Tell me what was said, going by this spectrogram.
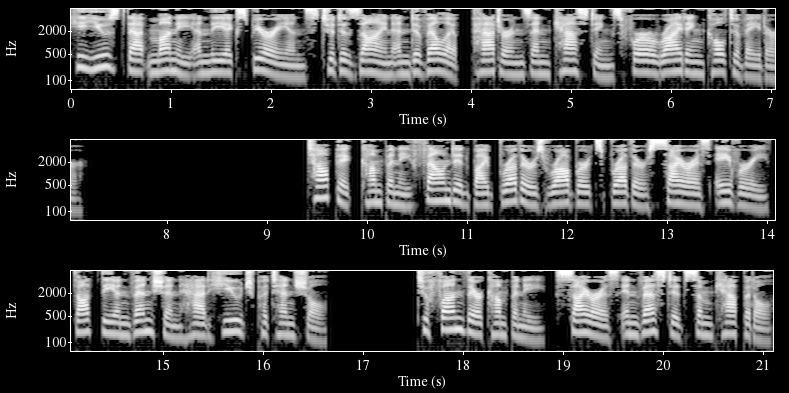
He used that money and the experience to design and develop patterns and castings for a riding cultivator. Topic company Founded by brothers Robert's brother Cyrus Avery thought the invention had huge potential. To fund their company, Cyrus invested some capital,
